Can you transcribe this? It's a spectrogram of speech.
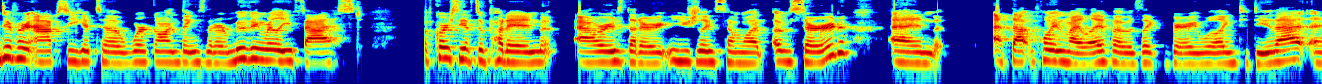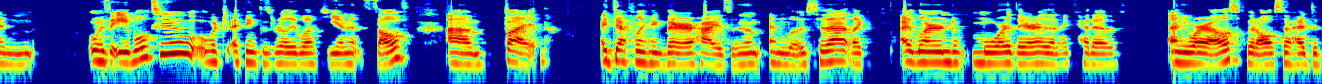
different apps. You get to work on things that are moving really fast. Of course, you have to put in hours that are usually somewhat absurd. And at that point in my life, I was like very willing to do that and was able to, which I think is really lucky in itself. Um, but I definitely think there are highs and, and lows to that. Like I learned more there than I could have anywhere else, but also had to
